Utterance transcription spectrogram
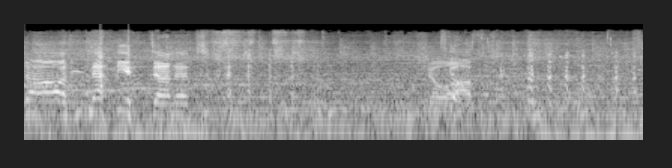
So, now you've done it. Show off.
